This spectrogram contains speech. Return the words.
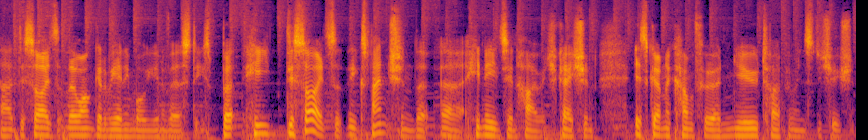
uh, decides that there aren't going to be any more universities, but he decides that the expansion that uh, he needs in higher education is going to come through a new type of institution.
